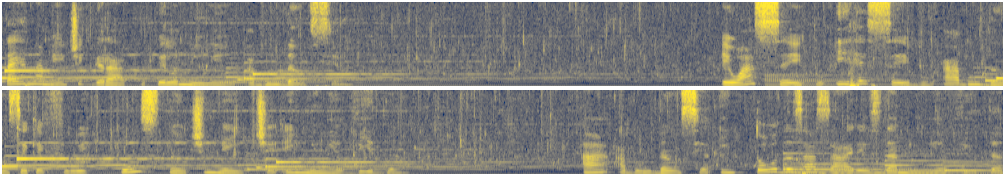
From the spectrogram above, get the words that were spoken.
eternamente grata pela minha abundância. Eu aceito e recebo a abundância que flui constantemente em minha vida. Há abundância em todas as áreas da minha vida.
